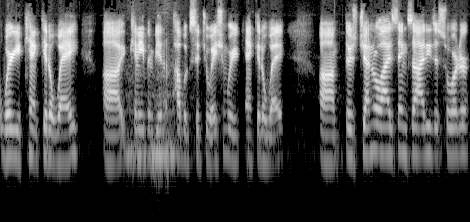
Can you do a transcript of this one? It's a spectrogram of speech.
where you can't get away. Uh, it can even be in a public situation where you can't get away. Um, there's generalized anxiety disorder.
